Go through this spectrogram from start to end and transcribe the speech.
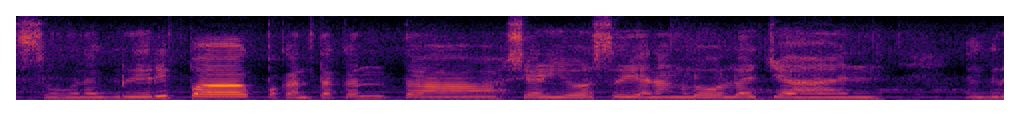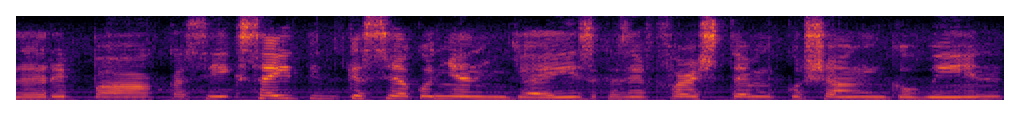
So, nagre-repack, pakanta-kanta. Seryoso yan ang lola dyan. Nagre-repack. Kasi excited kasi ako niyan, guys. Kasi first time ko siyang gawin.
